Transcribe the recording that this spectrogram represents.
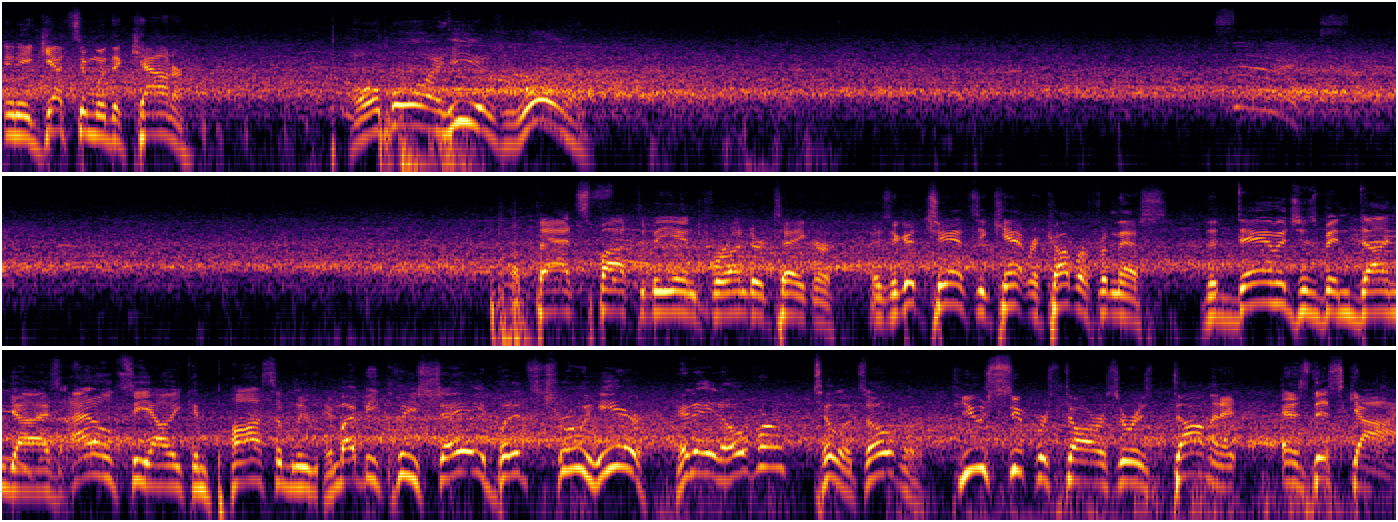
And he gets him with the counter. Oh boy, he is rolling. A bad spot to be in for Undertaker. There's a good chance he can't recover from this. The damage has been done, guys. I don't see how he can possibly... It might be cliche, but it's true here. It ain't over till it's over. Few superstars are as dominant as this guy.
